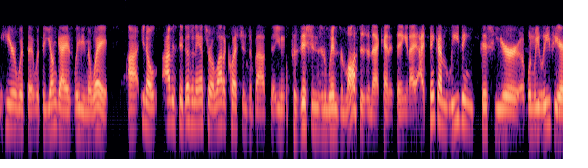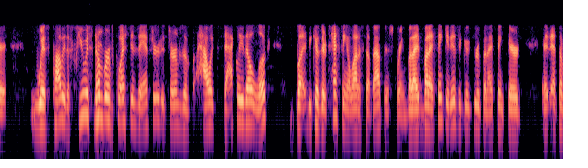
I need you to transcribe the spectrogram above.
here with the with the young guys leading the way. Uh, you know, obviously it doesn't answer a lot of questions about you know positions and wins and losses and that kind of thing. And I, I think I'm leaving this year when we leave here with probably the fewest number of questions answered in terms of how exactly they'll look but because they're testing a lot of stuff out this spring. But I but I think it is a good group, and I think they're at, at the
